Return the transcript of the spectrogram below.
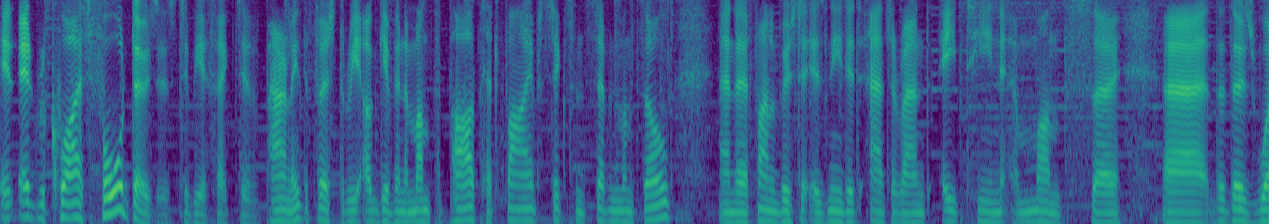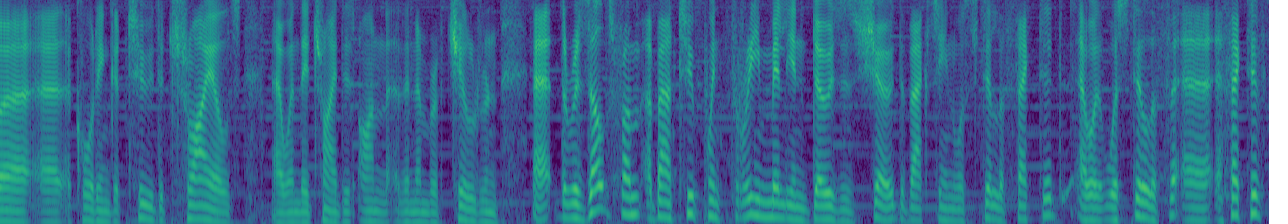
it, it, requires four doses to be effective. Apparently, the first three are given a month apart at five, six, and seven months old, and a final booster is needed at around 18 months. So, uh, those were uh, according to the trials uh, when they tried it on the number of children. Uh, the results from about 2.3 million doses showed the vaccine was still affected, uh, was still effective,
